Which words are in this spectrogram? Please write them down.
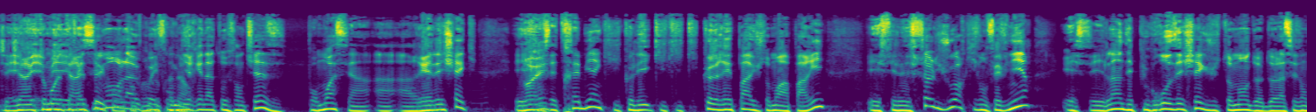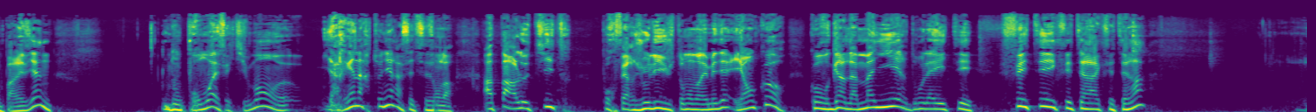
tu es directement mais- mais intéressé. effectivement, quoi, là ils font qu'entraîneur. venir Renato Sanchez, pour moi c'est un, un- un réel échec. Et on sait très bien qu'il qu'il collerait pas justement à Paris. Et c'est le seul joueur qu'ils ont fait venir. Et c'est l'un des plus gros échecs justement de, de la saison parisienne. Donc pour moi, effectivement, il n'y a rien à retenir à cette saison-là. À part le titre pour faire joli justement dans les médias. Et encore, quand on regarde la manière dont il a été fêté, etc., etc., euh,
